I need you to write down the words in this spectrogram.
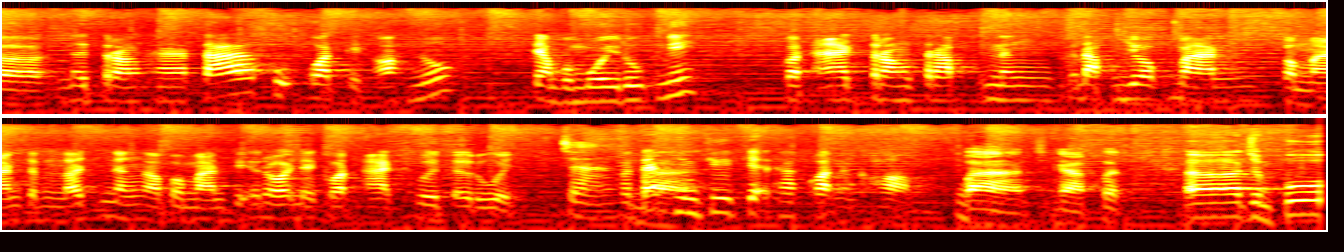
អឺនៅត្រង់ថាតើពួកគាត់ទាំងអស់នោះទាំង6រូបនេះគាត់អាចត្រង់ត្រាប់និងក្តាប់យកបានប្រមាណចំណុចនិងប្រមាណភាគរយដែលគាត់អាចធ្វើទៅរួចចាប៉ុន្តែបាទខ្ញុំជឿជាក់ថាគាត់នឹងខំបាទជាការពិតអឺចំពោះ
